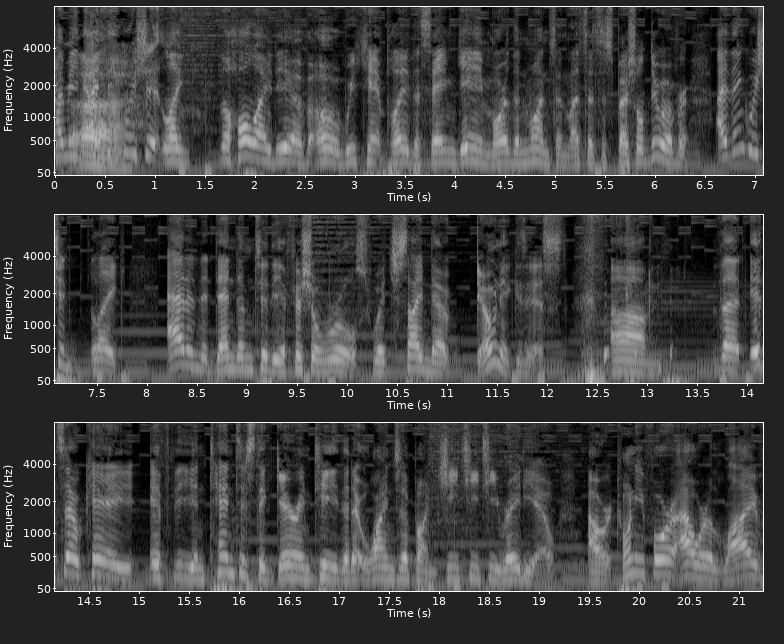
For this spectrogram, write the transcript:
I mean, I think ah. we should like the whole idea of oh, we can't play the same game more than once unless it's a special do-over. I think we should like add an addendum to the official rules, which side note don't exist. Um, that it's okay if the intent is to guarantee that it winds up on GTT Radio, our 24-hour live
